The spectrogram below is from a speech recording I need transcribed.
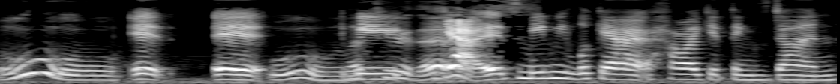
Ooh. It it Ooh, let's made- hear this. Yeah, it's made me look at how I get things done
